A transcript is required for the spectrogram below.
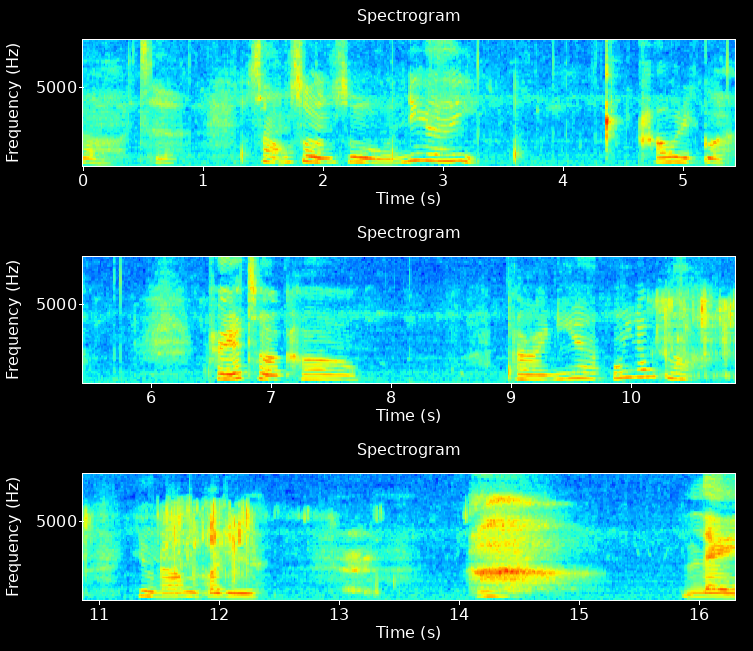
ต่อเธอสองศูนย์ศูนย์นี่ไง เข้าดีกว่าใครให้เธอเข้า อะไรเนี่ย อุ้ยน้ำเปล่าหิวน้ำอยู่พอดีเลย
